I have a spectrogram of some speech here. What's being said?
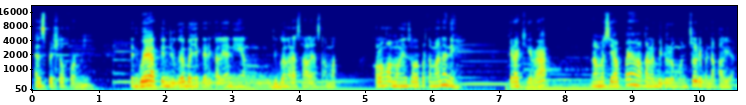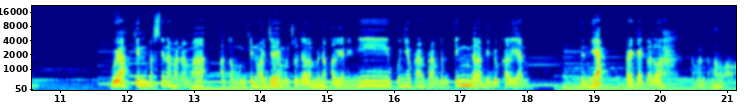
and special for me. Dan gue yakin juga banyak dari kalian nih yang juga ngerasa hal yang sama. Kalau ngomongin soal pertemanan nih kira-kira nama siapa yang akan lebih dulu muncul di benak kalian gue yakin pasti nama-nama atau mungkin wajah yang muncul dalam benak kalian ini punya peran-peran penting dalam hidup kalian. Dan yap, mereka itu adalah teman-teman lo.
